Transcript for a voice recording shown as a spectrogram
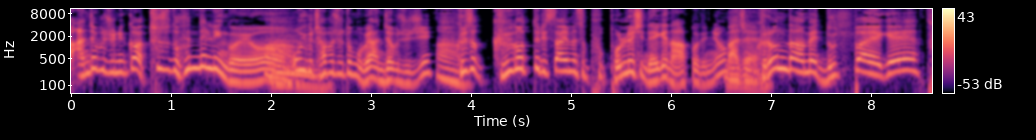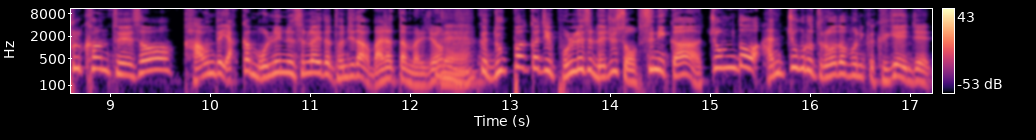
안 잡아주니까 투수도 흔들린 거예요. 어. 어, 이거 잡아주던 거 왜 안 잡아주지? 어. 그래서 그것들이 쌓이면서 보- 볼넷이 4개 나왔거든요. 맞아요. 그런 다음에 눕바에게 풀카운트에서 가운데 약간 몰리는 슬라이더 던지다가 맞았단 말이죠. 네. 그 눕바까지 볼넷을 내줄 수 없으니까 좀 더 안쪽으로 들어오다 보니까 그게 이제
